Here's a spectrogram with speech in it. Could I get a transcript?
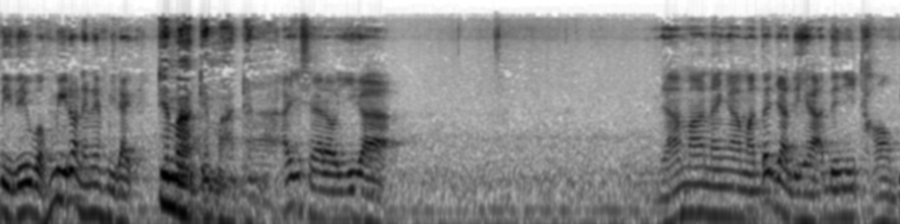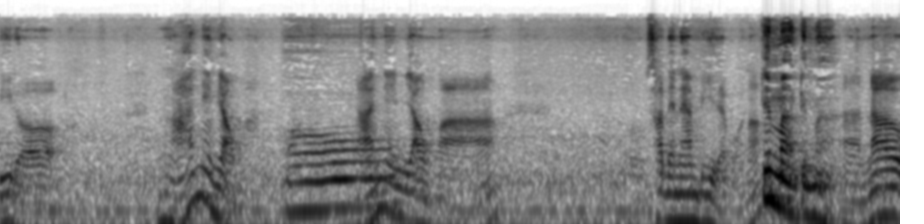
သိသေးဘူးပေါ့မှီတော့နည်းနည်းမှီလိုက်တယ်တင်မာတင်မာတင်မာအဲ့ဒီဆရာတော်ကြီးကမြန်မာနိုင်ငံမှာတက်ကြတိဟာအသင်းကြီးထောင်ပြီးတော့9နှစ်မြောက်ပါဩ9နှစ်မြောက်မှာစာသင်တန်းပြီးတယ်ပေါ့နော်တင်မာတင်မာအာနောက်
